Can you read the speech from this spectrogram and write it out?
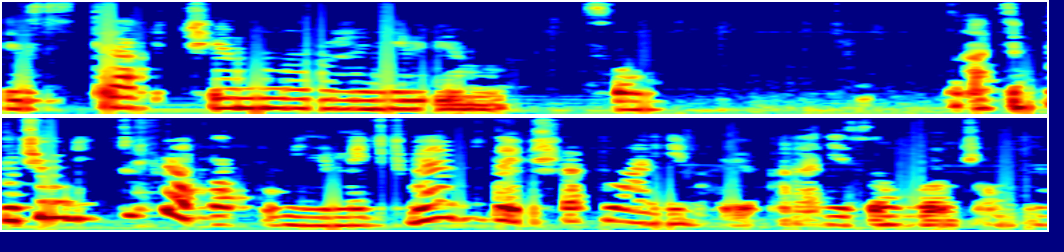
Jest tak ciemno, że nie wiem co. A te pociągi tu światła powinny mieć. Mają tutaj światła, a nie a nie są włączone.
